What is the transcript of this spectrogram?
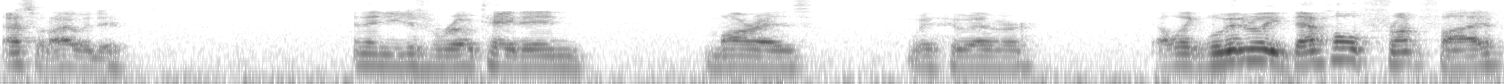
That's what I would do. And then you just rotate in Mahrez with whoever. Uh, Like literally that whole front five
